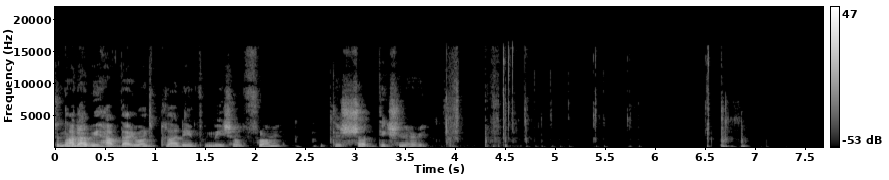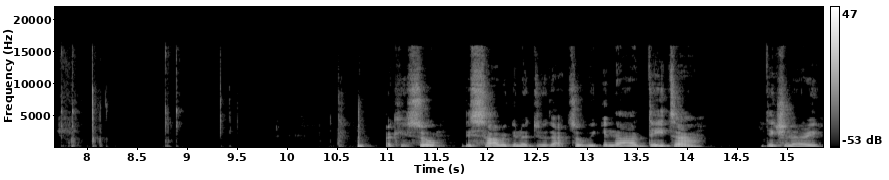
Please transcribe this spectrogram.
So now that we have that, we want to pull out the information from the shot dictionary. Okay, so this is how we're going to do that. So we in our data dictionary,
